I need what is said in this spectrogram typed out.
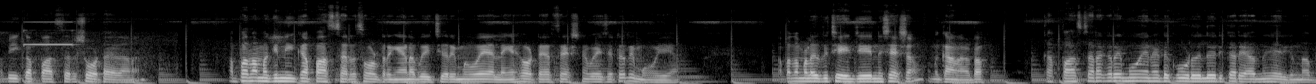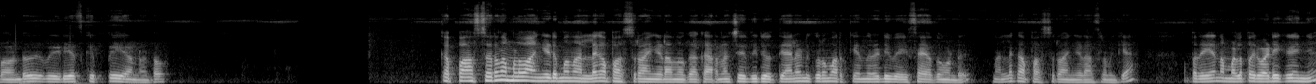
അപ്പോൾ ഈ കപ്പാസിറ്റർ ഷോർട്ട് ആയതാണ്. അപ്പോൾ നമുക്കിനി കപ്പാസിറ്റർ സോൾഡറിങ് ആണ് ഉപയോഗിച്ച് റിമൂവ് ചെയ്യുക. അല്ലെങ്കിൽ ഹോട്ട് എയർ സ്റ്റേഷൻ ഉപയോഗിച്ചിട്ട് റിമൂവ് ചെയ്യാം അപ്പോൾ നമ്മളിത് ചേഞ്ച് ചെയ്തതിന് ശേഷം ഒന്ന് കാണാം കേട്ടോ. കപ്പാസിറ്ററൊക്കെ റിമൂവ് ചെയ്യാനായിട്ട് കൂടുതൽ എനിക്ക് അറിയാമെന്ന് വിചാരിക്കുന്നു അപ്പോൾ അതുകൊണ്ട് വീഡിയോ സ്കിപ്പ് ചെയ്യണം കേട്ടോ. കപ്പാസിറ്റർ നമ്മൾ വാങ്ങിയിടുമ്പോൾ നല്ല കപ്പാസിറ്റർ വാങ്ങിയിടാൻ നോക്കുക. കാരണം വെച്ചാൽ ഇത് ഇരുപത്തിനാല് മണിക്കൂർ വർക്ക് ചെയ്യുന്ന ഒരു ഡിവൈസ് ആയതുകൊണ്ട് നല്ല കപ്പാസിറ്റർ വാങ്ങിയിടാൻ ശ്രമിക്കുക. അപ്പോൾ അതേ നമ്മൾ പരിപാടി കഴിഞ്ഞ്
